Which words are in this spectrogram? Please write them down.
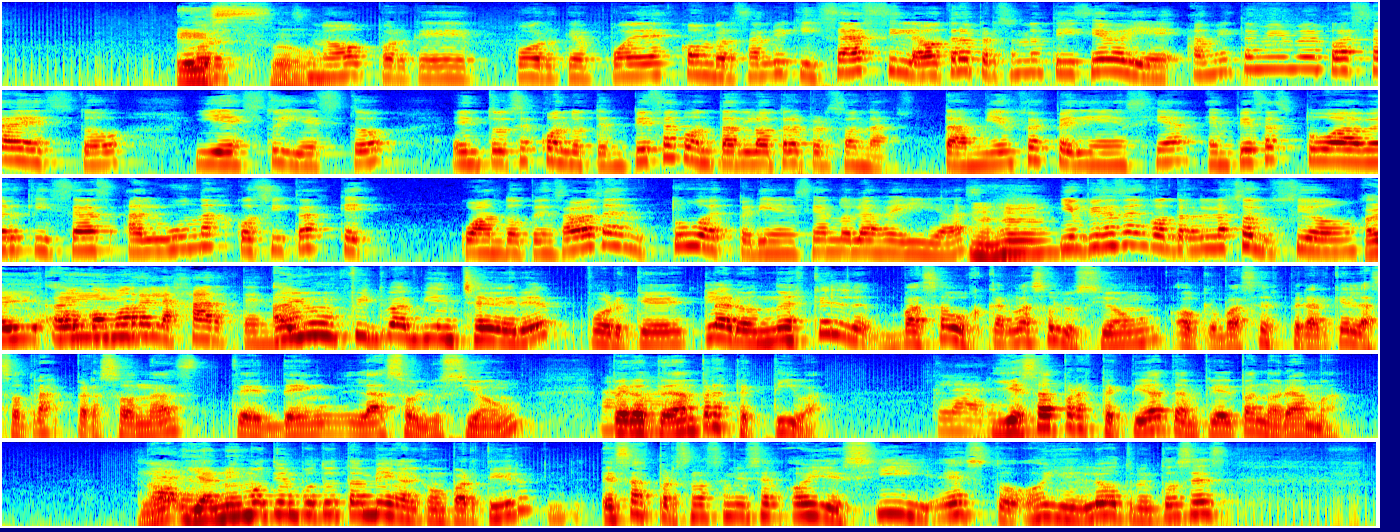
Por- Eso. ¿No? Porque, porque puedes conversarlo y quizás si la otra persona te dice, oye, a mí también me pasa esto y esto y esto, entonces cuando te empieza a contar la otra persona también su experiencia, empiezas tú a ver quizás algunas cositas que cuando pensabas en tu experiencia no las veías y empiezas a encontrar la solución Hay- o cómo relajarte, ¿no? Hay un feedback bien chévere porque, claro, no es que vas a buscar la solución o que vas a esperar que las otras personas te den la solución, pero te dan perspectiva. Claro. Y esa perspectiva te amplía el panorama. ¿no? Claro. Y al mismo tiempo tú también, al compartir, esas personas también dicen, oye, sí, esto, oye, el otro. Entonces,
